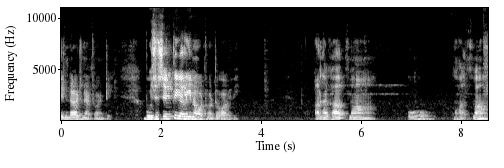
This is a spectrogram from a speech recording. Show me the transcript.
చెండాడినటువంటి భుజశక్తి కలిగినటువంటి వాడివి. అనఘాత్మ ఓ మహాత్మా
